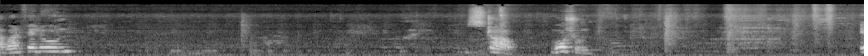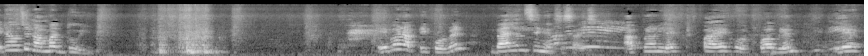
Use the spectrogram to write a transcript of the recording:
আবার ফেলুন। স্টপ, বসুন। এটা হচ্ছে নাম্বার দুই। এবার আপনি করবেন ব্যালেন্সিং এক্সারসাইজ আপনার লেফট পায়ে প্রবলেম লেফট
